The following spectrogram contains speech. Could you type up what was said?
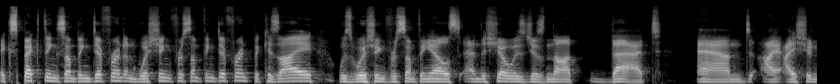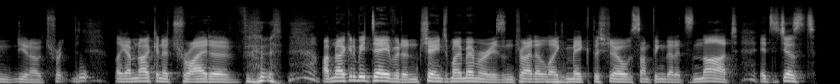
expecting something different and wishing for something different because I was wishing for something else and the show is just not that. And I, I shouldn't, you know, tr- like I'm not gonna try to, I'm not gonna be David and change my memories and try to like make the show something that it's not. It's just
